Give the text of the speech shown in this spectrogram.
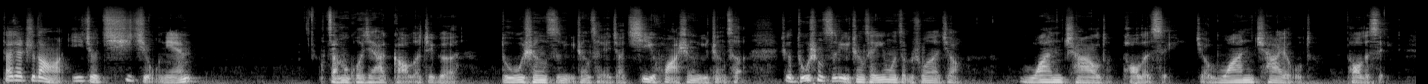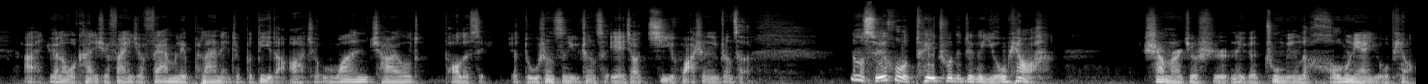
大家知道啊，一九七九年，咱们国家搞了这个独生子女政策，也叫计划生育政策。这个独生子女政策英文怎么说呢？叫 one child policy，叫 one child policy。啊，原来我看有些翻译叫 family planning，这不地道啊，叫 one child policy，叫独生子女政策，也叫计划生育政策。那么随后推出的这个邮票啊，上面就是那个著名的猴年邮票，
